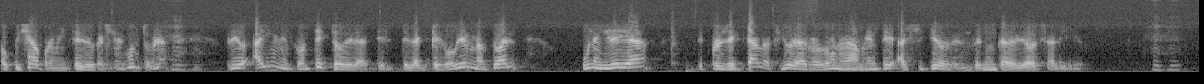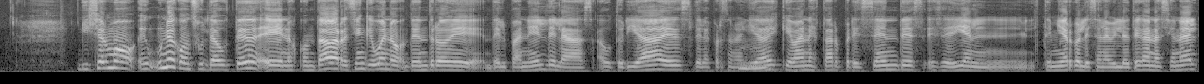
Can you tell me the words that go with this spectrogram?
auspiciado por el Ministerio de Educación y Cultura, pero hay en el contexto de la, del gobierno actual una idea de proyectar la figura de Rodón nuevamente al sitio donde nunca debió haber salido. Guillermo, eh, una consulta. Usted eh, nos contaba recién que, bueno, dentro del panel de las autoridades, de las personalidades que van a estar presentes ese día, en este miércoles, en la Biblioteca Nacional,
